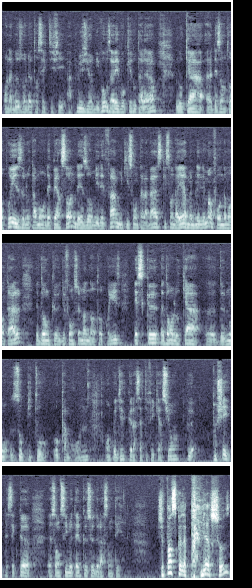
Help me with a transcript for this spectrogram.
On a besoin d'être certifié à plusieurs niveaux. Vous avez évoqué tout à l'heure le cas euh, des entreprises, notamment des personnes, des hommes et des femmes qui sont à la base, qui sont d'ailleurs même l'élément fondamental donc, du fonctionnement de l'entreprise. Est-ce que dans le cas de nos hôpitaux au Cameroun, on peut dire que la certification peut toucher des secteurs euh, sensibles tels que ceux de la santé Je pense que la première chose,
